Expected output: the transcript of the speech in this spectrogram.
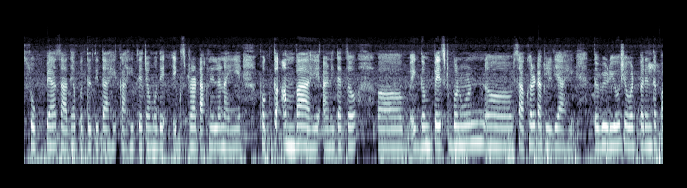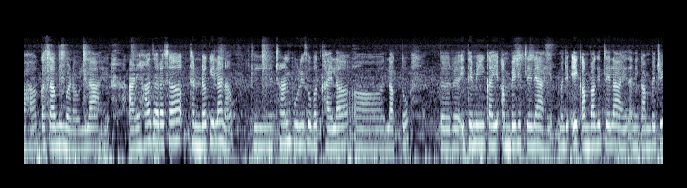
सोप्या साध्या पद्धतीत आहे. काहीच याच्यामध्ये एक्स्ट्रा टाकलेलं नाही आहे फक्त आंबा आहे आणि त्याचं एकदम पेस्ट बनवून साखर टाकलेली आहे. तर व्हिडिओ शेवटपर्यंत पहा कसा मी बनवलेला आहे. आणि हा जरासा थंड केला ना की छान पुरीसोबत खायला लागतो. तर इथे मी काही आंबे घेतलेले आहेत. म्हणजे एक आंबा घेतलेला आहे आणि एक आंब्याचे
